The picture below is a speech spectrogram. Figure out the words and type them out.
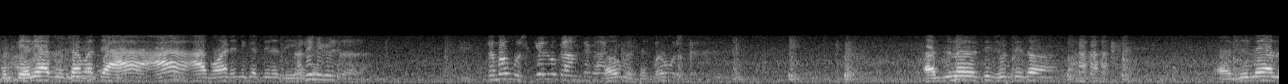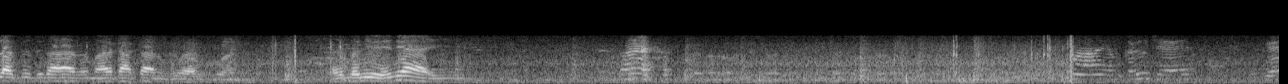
પણ તેની આ દુશામાં છે આ આ આ ગોઠ નીકળતી નથી નથી નીકળી દાદા એટલે બહુ મુશ્કેલ. નું કામ છે અર્જુન નથી છૂટી તો. અર્જુન એમ લાગતું હતું કે મારા કાકા નું બન્યું એ ન્યાય એમ છે કે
